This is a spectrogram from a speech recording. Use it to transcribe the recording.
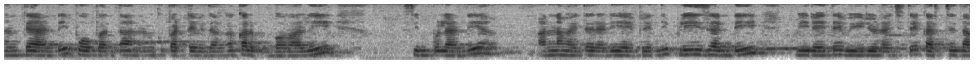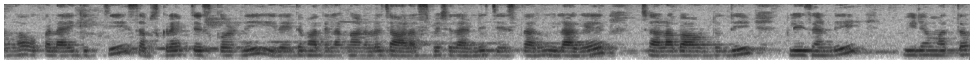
అంతే అండి. పోపంతా అన్నంకు పట్టే విధంగా కలుపుకోవాలి. సింపుల్ అండి. అన్నం అయితే రెడీ అయిపోయింది. ప్లీజ్ అండి మీరైతే వీడియో నచ్చితే ఖచ్చితంగా ఒక లైక్ ఇచ్చి సబ్స్క్రైబ్ చేసుకోండి. ఇదైతే మా తెలంగాణలో చాలా స్పెషల్ అండి చేస్తారు. ఇలాగే చాలా బాగుంటుంది. ప్లీజ్ అండి వీడియో మొత్తం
